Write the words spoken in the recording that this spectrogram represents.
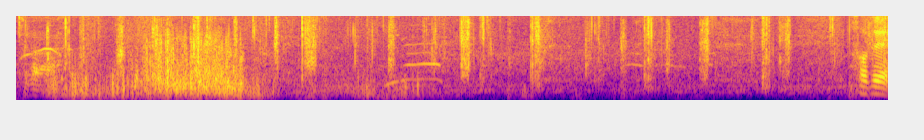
じゃあさて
